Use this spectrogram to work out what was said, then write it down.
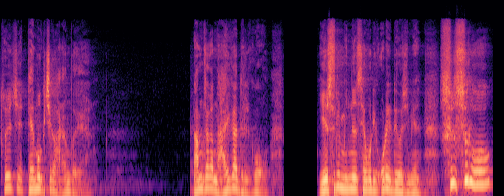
도대체 대먹지가 않은 거예요. 남자가 나이가 들고 예수를 믿는 세월이 오래되어지면 스스로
